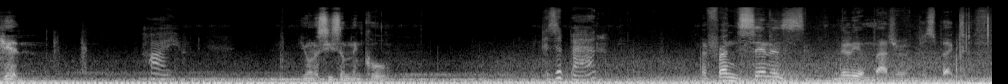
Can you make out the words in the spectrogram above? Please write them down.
kid. Hi. You want to see something cool? Is it bad? My friend, sin is merely a matter of perspective.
